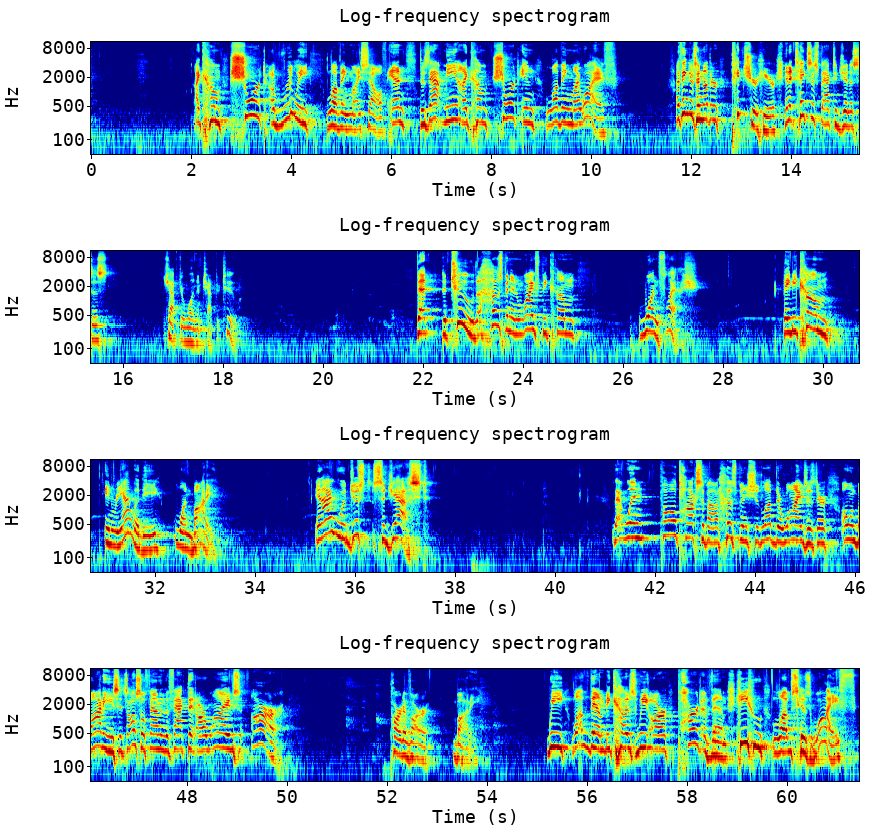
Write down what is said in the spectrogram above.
I come short of really loving myself. And does that mean I come short in loving my wife? I think there's another picture here, and it takes us back to Genesis chapter 1 and chapter 2. That the two, the husband and wife, become one flesh. They become in reality, one body. And I would just suggest that when Paul talks about husbands should love their wives as their own bodies, it's also found in the fact that our wives are part of our body. We love them because we are part of them. He who loves his wife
